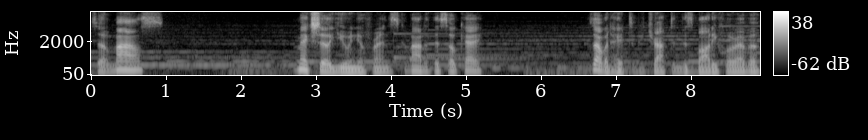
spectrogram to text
So, Miles, make sure you and your friends come out of this okay. Because I would hate to be trapped in this body forever.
